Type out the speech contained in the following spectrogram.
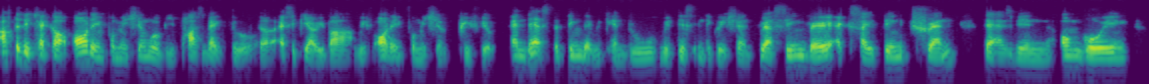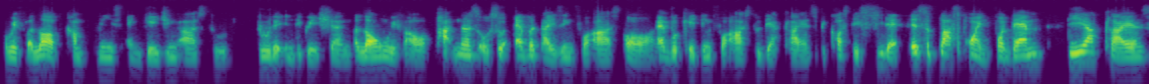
After they check out, all the information will be passed back to the SAP Ariba with all the information pre-filled. And that's the thing that we can do with this integration. We are seeing very exciting trend that has been ongoing with a lot of companies engaging us to do the integration along with our partners also advertising for us or advocating for us to their clients because they see that it's a plus point for them their clients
